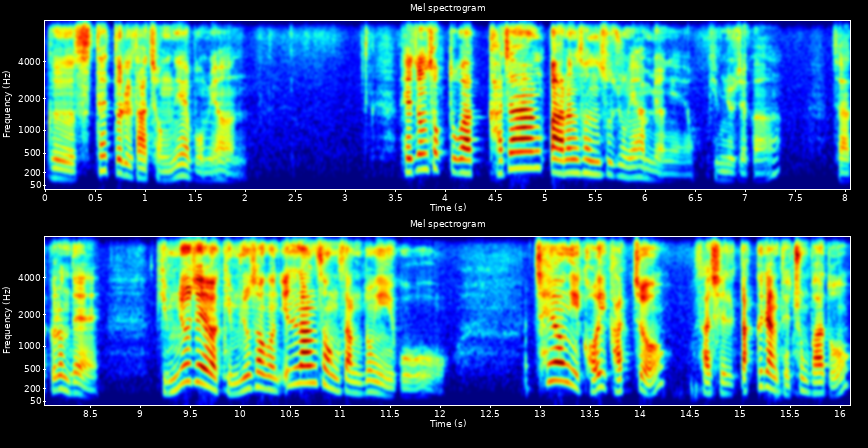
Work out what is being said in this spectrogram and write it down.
그 스탯들을 다 정리해 보면 회전 속도가 가장 빠른 선수 중에 한 명이에요. 김유재가. 자, 그런데 김유재와 김유성은 일란성 쌍둥이이고 체형이 거의 같죠. 사실 딱 그냥 대충 봐도.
